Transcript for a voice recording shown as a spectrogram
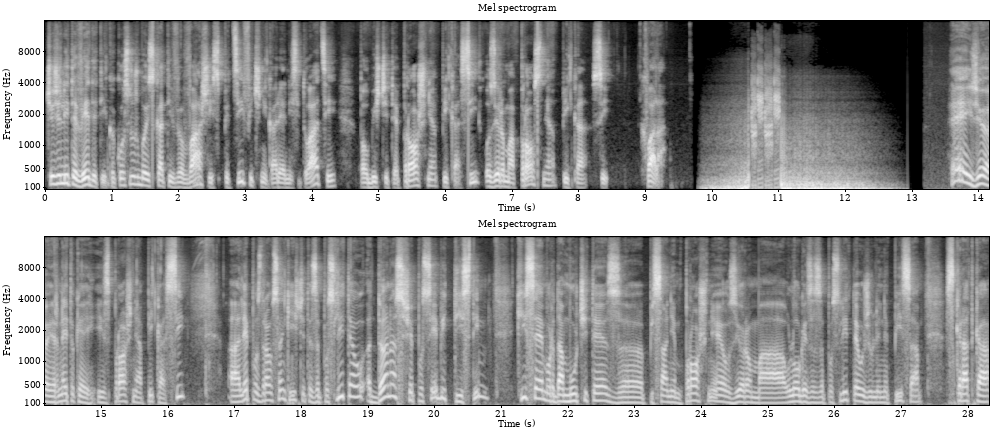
Če želite vedeti, kako službo iskati v vaši specifični karjerni situaciji, pa obiščite prošnja.si oziroma prosnja.si. Hvala. Hej, živijo, je Rene tukaj iz prošnja.si. Lepo zdrav vsem, ki iščete zaposlitev. Danes še posebej tistim, ki se morda mučite z pisanjem prošnje oziroma vloge za zaposlitev, življenjepisa, skratka,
